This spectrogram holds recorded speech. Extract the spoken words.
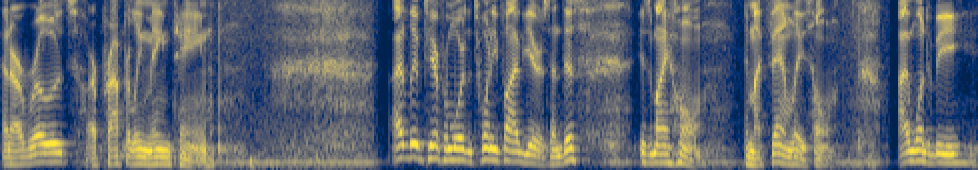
and our roads are properly maintained. I lived here for more than 25 years, and this is my home and my family's home. I want to be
